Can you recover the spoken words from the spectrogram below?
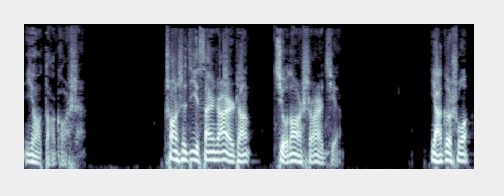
要祷告神。创世纪三十二章九到十二节，雅各说：“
